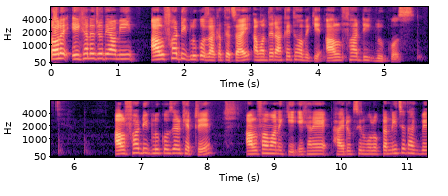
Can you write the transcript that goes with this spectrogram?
তাহলে এইখানে যদি আমি আলফা ডি গ্লুকোজ আঁকাতে চাই আমাদের আঁকাইতে হবে কি? Alpha D glucose. Alpha D গ্লুকোজের ক্ষেত্রে আলফা মানে কি? এখানে হাইড্রোক্সিল মূলকটা নিচে থাকবে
